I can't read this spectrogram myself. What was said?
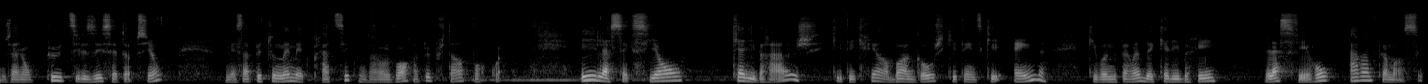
Nous allons peu utiliser cette option, mais ça peut tout de même être pratique. Nous allons le voir un peu plus tard pourquoi. Et la section calibrage, qui est écrit en bas à gauche, qui est indiqué AIM, qui va nous permettre de calibrer la sphéro avant de commencer.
